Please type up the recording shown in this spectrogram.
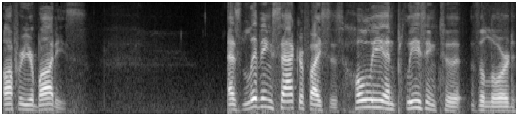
Offer your bodies as living sacrifices, holy and pleasing to the Lord,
